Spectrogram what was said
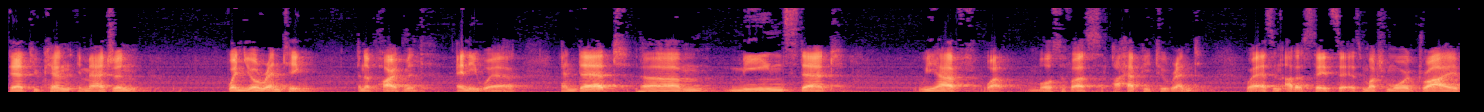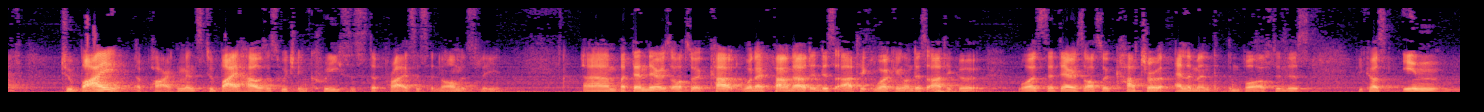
that you can imagine when you're renting an apartment anywhere, and that um, means that we have well, most of us are happy to rent, whereas in other states there is much more drive to buy apartments, to buy houses, which increases the prices enormously. Um, but then there is also a cult. What I found out in this article, working on this article, was that there is also a cultural element involved in this, because in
